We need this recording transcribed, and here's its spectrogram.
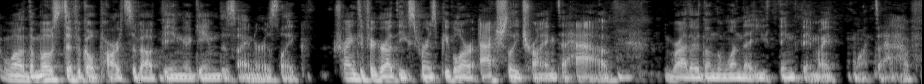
one of the most difficult parts about being a game designer is like trying to figure out the experience people are actually trying to have mm-hmm. rather than the one that you think they might want to have.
